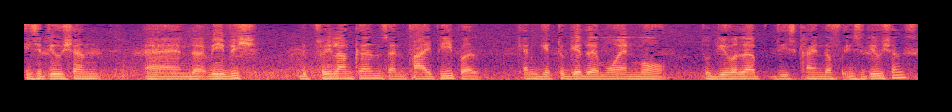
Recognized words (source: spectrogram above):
institution and we wish the Sri Lankans and Thai people can get together more and more to develop these kind of institutions.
